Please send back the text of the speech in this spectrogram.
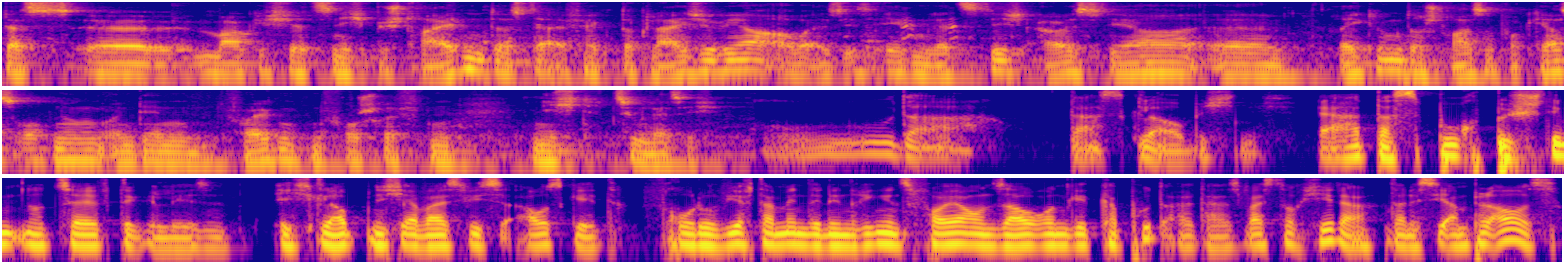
Das äh, mag ich jetzt nicht bestreiten, dass der Effekt der gleiche wäre, aber es ist eben letztlich aus der äh, Regelung der Straßenverkehrsordnung und den folgenden Vorschriften nicht zulässig. Bruder. Das glaube ich nicht. Er hat das Buch bestimmt nur zur Hälfte gelesen. Ich glaube nicht, er weiß, wie es ausgeht. Frodo wirft am Ende den Ring ins Feuer und Sauron geht kaputt, Alter. Das weiß doch jeder. Dann ist die Ampel aus.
